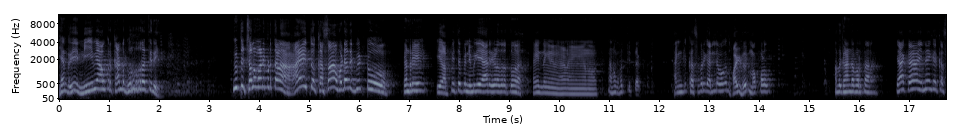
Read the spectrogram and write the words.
ಏನ್ರಿ, ನೀವೇ ಅವ್ರ ಕಂಡು ಗುರ್ರತಿರಿ. ಇಟ್ಟು ಚಲೋ ಮಾಡಿಬಿಡ್ತಾಳ. ಆಯಿತು, ಕಸ ಹೊಡೆದು ಬಿಟ್ಟು. ಏನ್ರಿ, ಈ ಅಪ್ಪಿ ತಪ್ಪಿ ನಿಮಗೆ ಯಾರು ಹೇಳಿದ್ರತ್ತಂದ್ರೆ ಏನು ನನಗೆ ಗೊತ್ತಿತ್ತ. ಹಂಗೆ ಕಸಬರಿಗೆ ಅಲ್ಲೇ ಹೋಗೋದು, ಹೊಳ್ಳಿ ಹೋಗಿ ಮಕ್ಕಳು ಅದು ಗಂಡ ಬರ್ತಾನೆ. ಯಾಕೆ ಇನ್ನೇಗ ಕಸ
